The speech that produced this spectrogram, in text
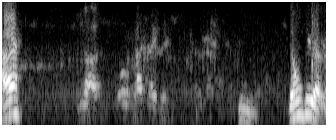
ਹੈ ਜੂੰ ਵੀ ਯਾਰ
